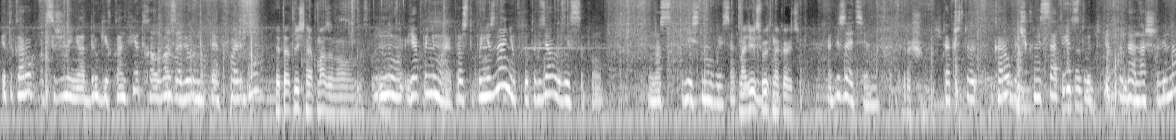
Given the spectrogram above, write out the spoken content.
эта коробка, к сожалению, от других конфет, халва, завернутая в фольгу. это отлично обмазано. Ну, я понимаю, просто по незнанию кто-то взял и высыпал. У нас есть новые сотрудники. Надеюсь, вы их накажете. Обязательно. Хорошо. Так что коробочка не соответствует. Это, да, наша вина.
